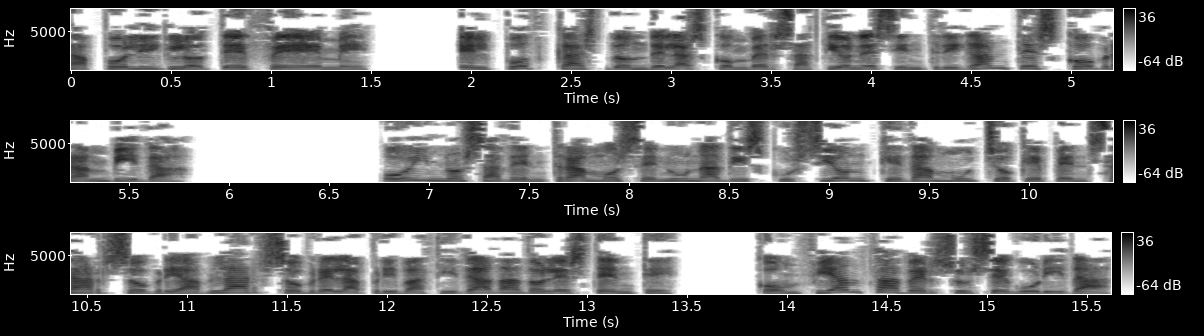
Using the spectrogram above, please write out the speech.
a Polyglot FM, el podcast donde las conversaciones intrigantes cobran vida. Hoy nos adentramos en una discusión que da mucho que pensar sobre hablar sobre la privacidad adolescente, confianza versus seguridad.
